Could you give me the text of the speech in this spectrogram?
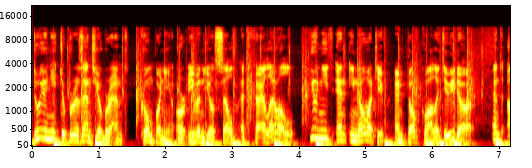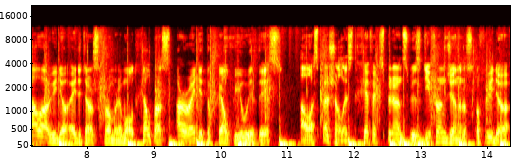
Do you need to present your brand, company or even yourself at high level? You need an innovative and top quality video. And our video editors from Remote Helpers are ready to help you with this. Our specialists have experience with different genres of video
